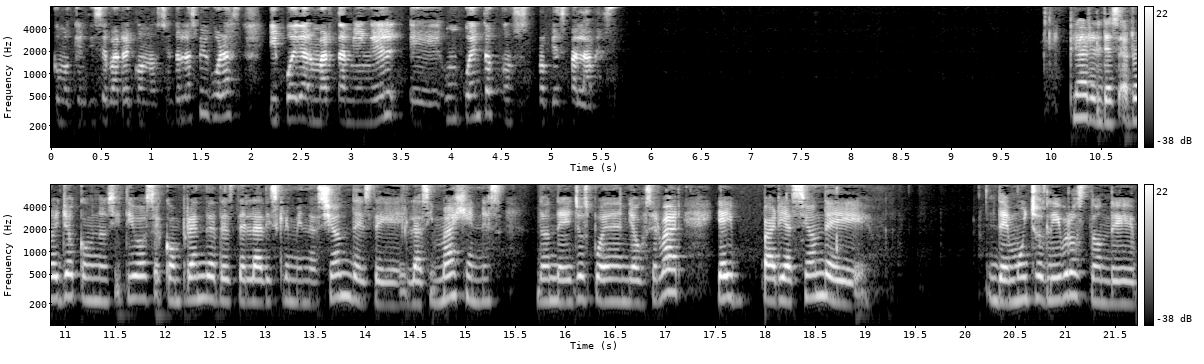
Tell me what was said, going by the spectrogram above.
como quien dice, va reconociendo las figuras y puede armar también él eh, un cuento con sus propias palabras. Claro, el desarrollo cognitivo se comprende desde la discriminación, desde las imágenes, donde ellos pueden ya observar, y hay variación de, de muchos libros donde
